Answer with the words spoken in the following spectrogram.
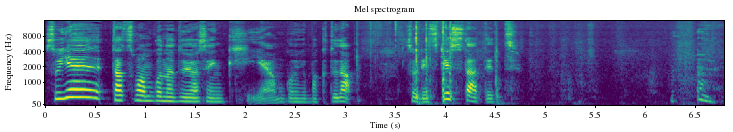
So yeah, that's what I'm gonna do. I think, yeah, I'm going back to that. So let's get started.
